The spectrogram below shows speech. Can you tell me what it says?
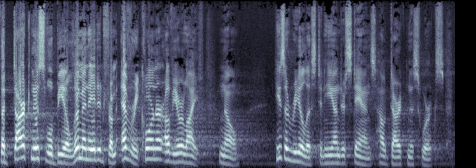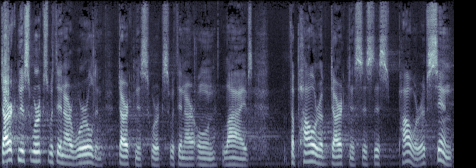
the darkness will be eliminated from every corner of your life. No. He's a realist and he understands how darkness works. Darkness works within our world and darkness works within our own lives. The power of darkness is this power of sin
